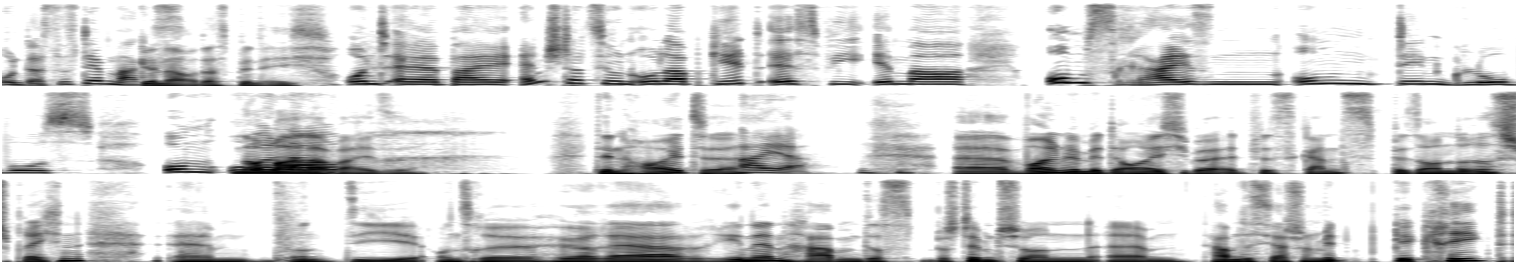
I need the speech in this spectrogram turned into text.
und das ist der Max. Genau, das bin ich. Und äh, bei Endstation Urlaub geht es wie immer ums Reisen, um den Globus, um Urlaub. Normalerweise. Denn heute Ah ja. äh, wollen wir mit euch über etwas ganz Besonderes sprechen. Ähm, und die, unsere Hörerinnen haben das bestimmt schon, ähm, haben das ja schon mitgekriegt,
